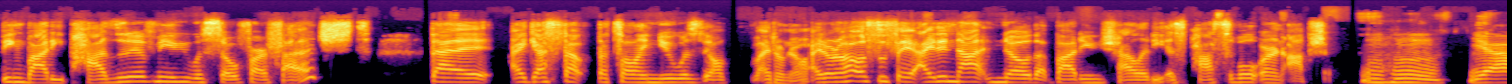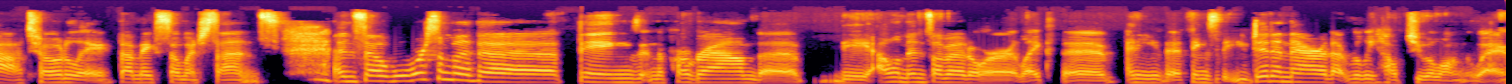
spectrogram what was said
being body positive maybe was so far fetched that I guess that that's all I knew was the I don't know. I don't know how else to say. It. I did not know that body neutrality is possible or an option. Mm-hmm. Yeah, totally. That makes so much sense. And so, what were some of the things in the program, the the elements of it, or like the any of the things that you did in there that really helped you along the way?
